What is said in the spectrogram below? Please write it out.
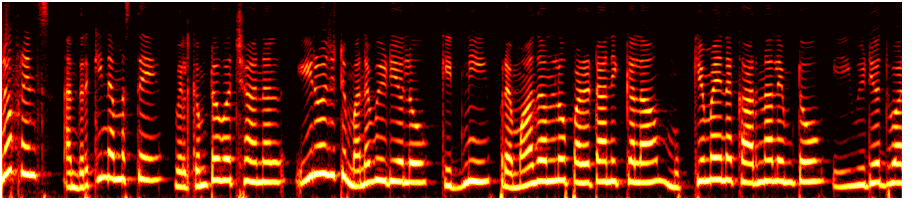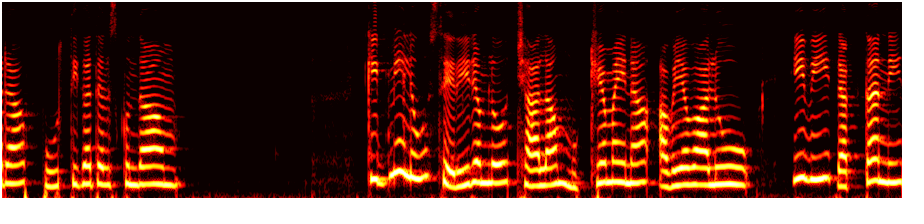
హలో ఫ్రెండ్స్ అందరికీ నమస్తే. Welcome to our channel. ఈరోజుటి మన వీడియోలో కిడ్నీ ప్రమాదంలో పడటానికి గల ముఖ్యమైన కారణాలేమిటో ఈ వీడియో ద్వారా పూర్తిగా తెలుసుకుందాం. కిడ్నీలు శరీరంలో చాలా ముఖ్యమైన అవయవాలు. ఇవి రక్తాన్ని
